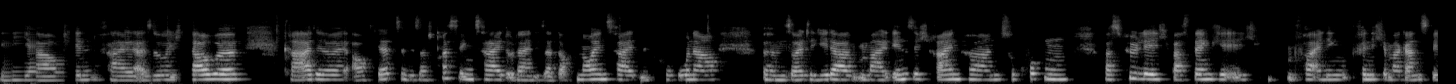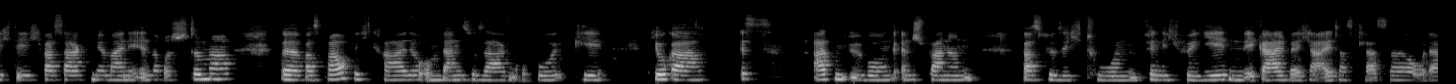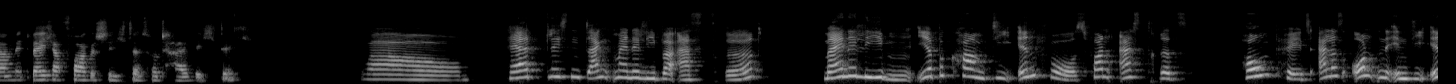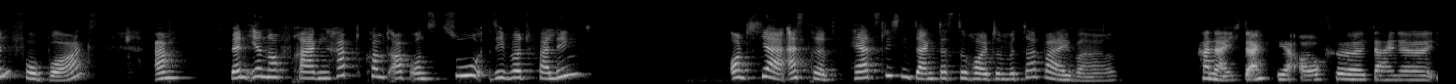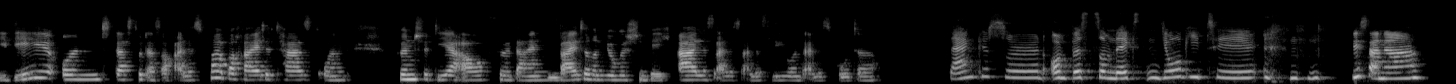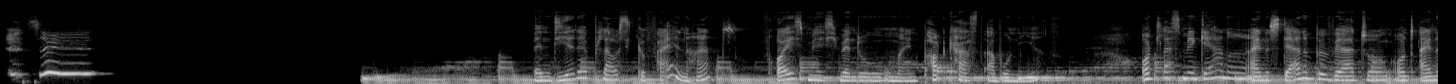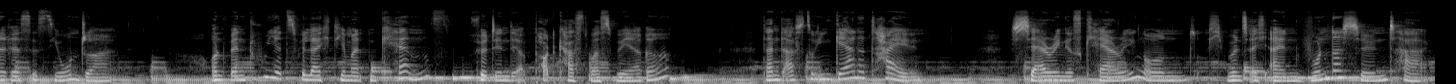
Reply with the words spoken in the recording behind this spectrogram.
Ja, auf jeden Fall. Also ich glaube, gerade auch jetzt in dieser stressigen Zeit oder in dieser doch neuen Zeit mit Corona, ähm, sollte jeder mal in sich reinhören, zu gucken, was fühle ich, was denke ich. Vor allen Dingen finde ich immer ganz wichtig, was sagt mir meine innere Stimme, äh, was brauche ich gerade, um dann zu sagen, okay, Yoga ist Atemübung, Entspannen was für sich tun, finde ich für jeden, egal welcher Altersklasse oder mit welcher Vorgeschichte, total wichtig. Wow. Herzlichen Dank, meine liebe Astrid. Meine Lieben, ihr bekommt die Infos von Astrids Homepage, alles unten in die Infobox. Ähm, wenn ihr noch Fragen habt, kommt auf uns zu. Sie wird verlinkt. Und ja, Astrid, herzlichen Dank, dass du heute mit dabei warst. Hanna, ich danke dir auch für deine Idee und dass du das auch alles vorbereitet hast und wünsche dir auch für deinen weiteren yogischen Weg alles, alles, alles Liebe und alles Gute. Dankeschön und bis zum nächsten Yogi-Tee. Tschüss, Anna. Tschüss. Wenn dir der Plausch gefallen hat, freue ich mich, wenn du meinen Podcast abonnierst und lass mir gerne eine Sternebewertung und eine Rezession da. Und wenn du jetzt vielleicht jemanden kennst, für den der Podcast was wäre, dann darfst du ihn gerne teilen. Sharing is caring und ich wünsche euch einen wunderschönen Tag.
